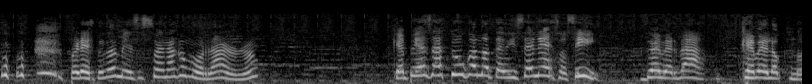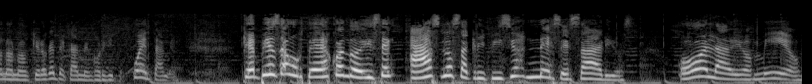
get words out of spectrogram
Pero esto también se suena como raro, ¿no? ¿Qué piensas tú cuando te dicen eso? Sí, de verdad. Que me lo... No, no, no, quiero que te cambien, Jorgito. Cuéntame. ¿Qué piensan ustedes cuando dicen haz los sacrificios necesarios? Hola, Dios mío.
